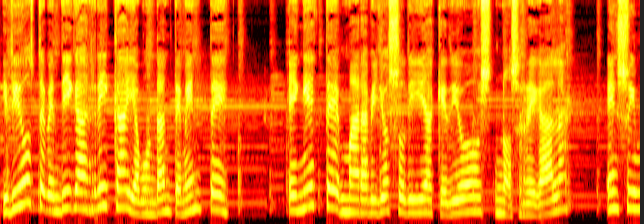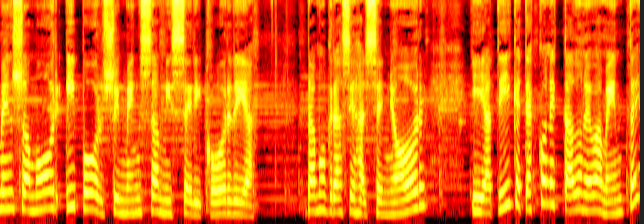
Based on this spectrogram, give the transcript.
Y Dios te bendiga rica y abundantemente en este maravilloso día que Dios nos regala en su inmenso amor y por su inmensa misericordia. Damos gracias al Señor y a ti que te has conectado nuevamente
